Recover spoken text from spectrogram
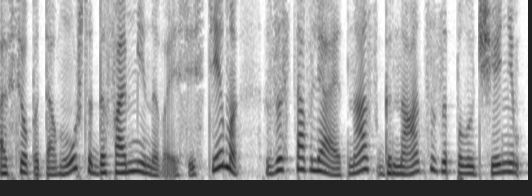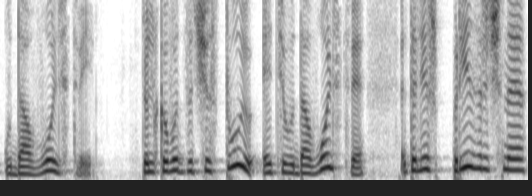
А все потому, что дофаминовая система заставляет нас гнаться за получением удовольствий. Только вот зачастую эти удовольствия – это лишь призрачная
